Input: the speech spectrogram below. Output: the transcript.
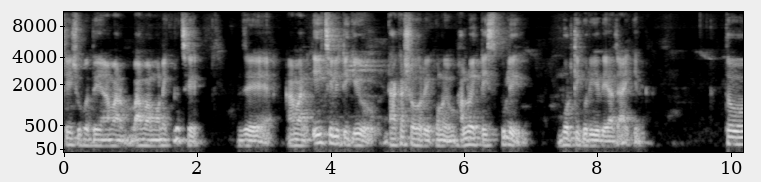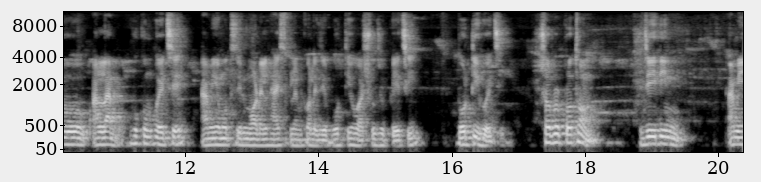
সেই সুবাদে আমার বাবা মনে করেছে যে আমার এই ছেলেটিকেও ঢাকা শহরে কোনো ভালো একটা স্কুলে ভর্তি করিয়ে দেওয়া যায় কিনা। তো আল্লাহর হুকুম হয়েছে, আমিও Motijheel model high school and কলেজে ভর্তি হওয়ার সুযোগ পেয়েছি, ভর্তি হয়েছি। সর্বপ্রথম যেই দিন আমি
